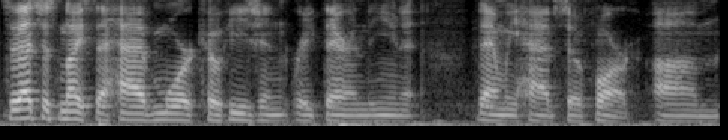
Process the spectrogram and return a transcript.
So that's just nice to have more cohesion right there in the unit than we have so far. Um,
